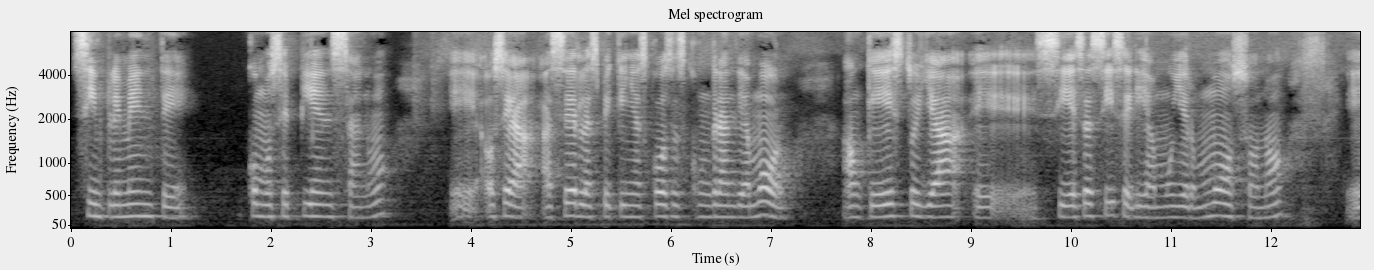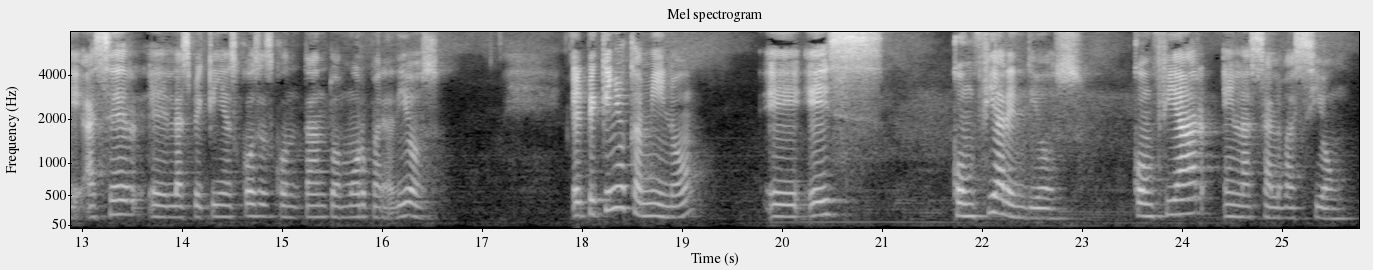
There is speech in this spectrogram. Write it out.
simplemente como se piensa, ¿no? Eh, o sea, hacer las pequeñas cosas con grande amor, aunque esto ya, eh, si es así, sería muy hermoso, ¿no? hacer las pequeñas cosas con tanto amor para Dios. El pequeño camino es confiar en Dios, confiar en la salvación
